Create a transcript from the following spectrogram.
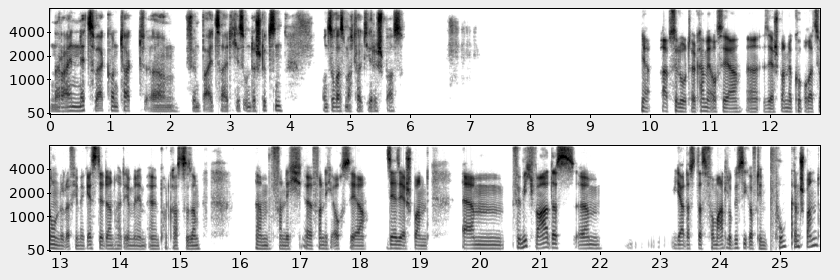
einen reinen Netzwerkkontakt, ähm, für ein beidseitiges Unterstützen. Und sowas macht halt tierisch Spaß. Ja, absolut. Da kam ja auch sehr, äh, sehr spannende Kooperationen oder viel mehr Gäste dann halt eben dem, im Podcast zusammen. Ähm, fand ich, äh, fand ich auch sehr, sehr, sehr spannend. Ähm, für mich war das, ähm, ja, das, das Format Logistik auf den Punkt ganz spannend.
